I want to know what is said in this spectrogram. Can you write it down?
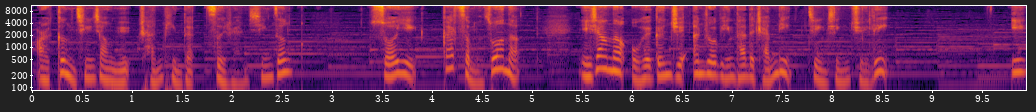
而更倾向于产品的自然新增。所以该怎么做呢？以下呢，我会根据安卓平台的产品进行举例。一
